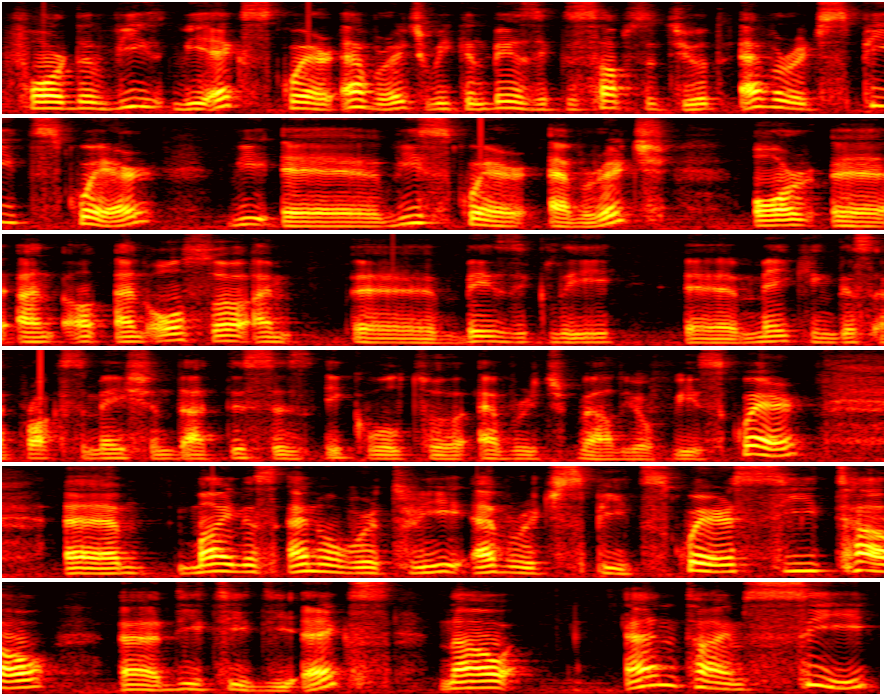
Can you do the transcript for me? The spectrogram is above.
for the v, vx square average, we can basically substitute average speed square, v, uh, v square average, or uh, and uh, and also I'm basically uh, making this approximation that this is equal to average value of v square um, minus n over 3 average speed square c tau uh, dt dx. Now n times c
